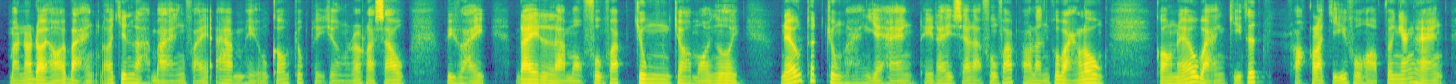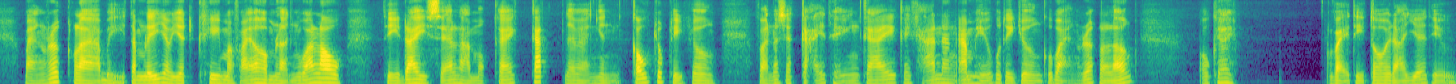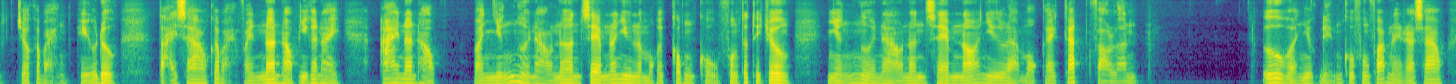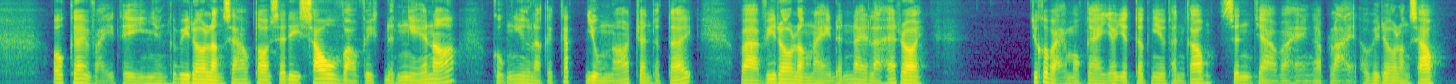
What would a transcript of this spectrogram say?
mà nó đòi hỏi bạn đó chính là bạn phải am hiểu cấu trúc thị trường rất là sâu. Vì vậy, đây là một phương pháp chung cho mọi người. Nếu thích trung hạn, dài hạn thì đây sẽ là phương pháp vào lệnh của bạn luôn. Còn nếu bạn chỉ thích hoặc là chỉ phù hợp với ngắn hạn, bạn rất là bị tâm lý giao dịch khi mà phải ôm lệnh quá lâu thì đây sẽ là một cái cách để bạn nhìn cấu trúc thị trường và nó sẽ cải thiện cái cái khả năng am hiểu của thị trường của bạn rất là lớn. Ok, vậy thì tôi đã giới thiệu cho các bạn hiểu được tại sao các bạn phải nên học như cái này. Ai nên học và những người nào nên xem nó như là một cái công cụ phân tích thị trường. Những người nào nên xem nó như là một cái cách vào lệnh. Ưu và nhược điểm của phương pháp này ra sao. Ok, vậy thì những cái video lần sau tôi sẽ đi sâu vào việc định nghĩa nó cũng như là cái cách dùng nó trên thực tế. Và video lần này đến đây là hết rồi. Chúc các bạn một ngày giao dịch thật nhiều thành công. Xin chào và hẹn gặp lại ở video lần sau.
